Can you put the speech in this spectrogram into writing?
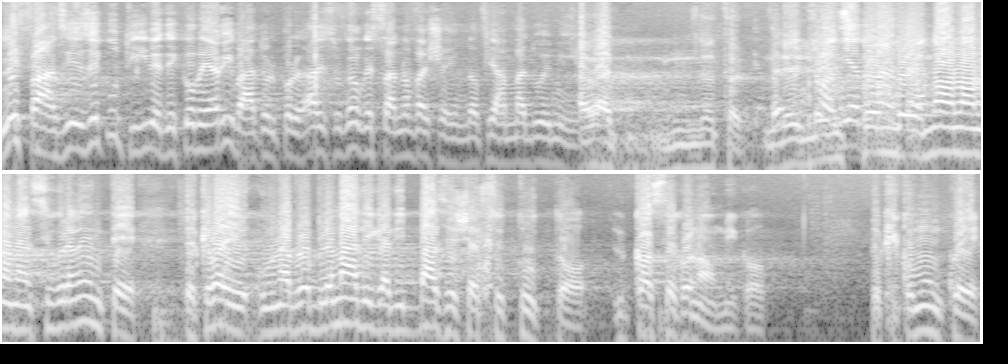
le fasi esecutive di come è arrivato il progetto. Adesso quello che stanno facendo Fiamma 2000. Allora, dottor, le, le rispondo, domanda... no, no, no, ma sicuramente perché poi una problematica di base c'è su tutto, il costo economico, perché comunque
